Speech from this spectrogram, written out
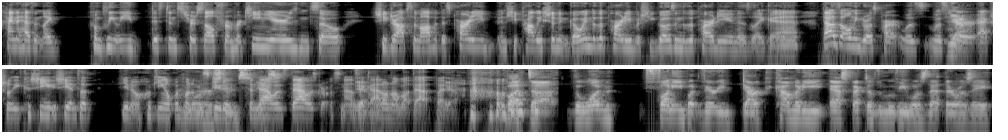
kind of hasn't like completely distanced herself from her teen years and so she drops him off at this party and she probably shouldn't go into the party but she goes into the party and is like eh that was the only gross part was was Yeah. her actually because she she ends up you know hooking up with one of One the of her students, students, and yes. that was that was gross and i was Yeah. like i don't know about that but Yeah. but uh, the one funny but very dark comedy aspect of the movie was that there was a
